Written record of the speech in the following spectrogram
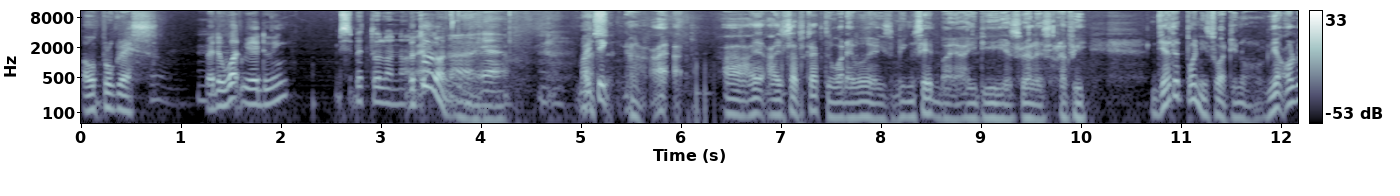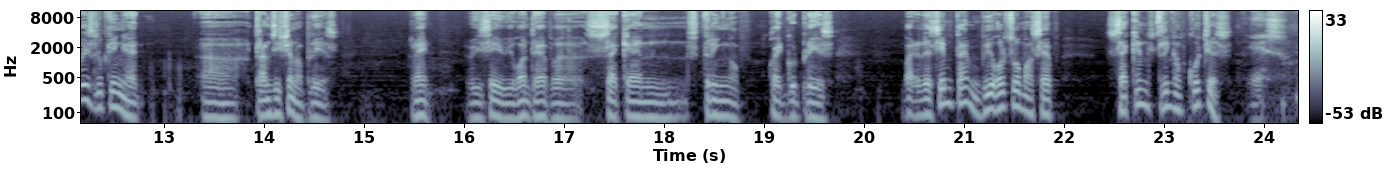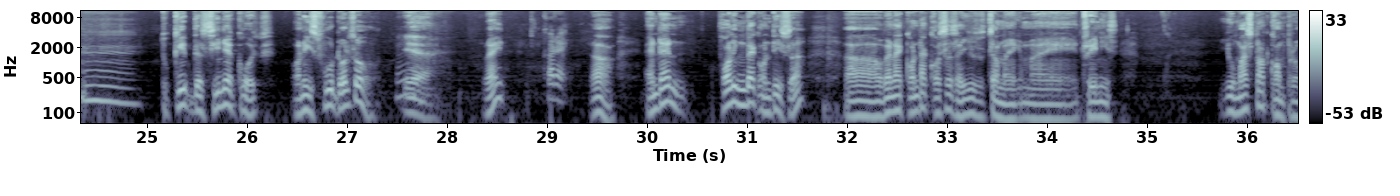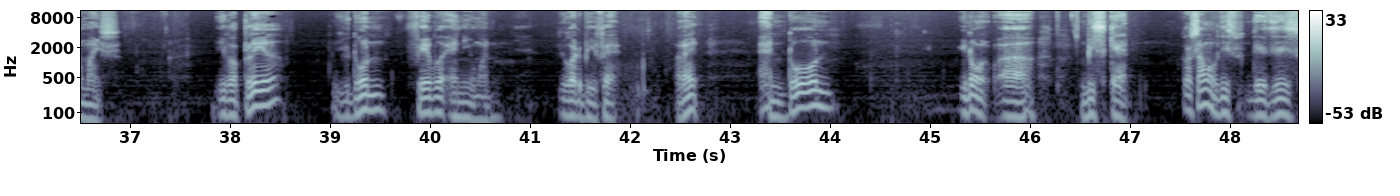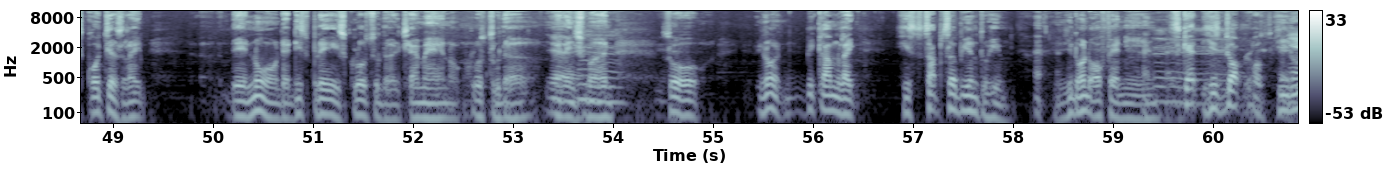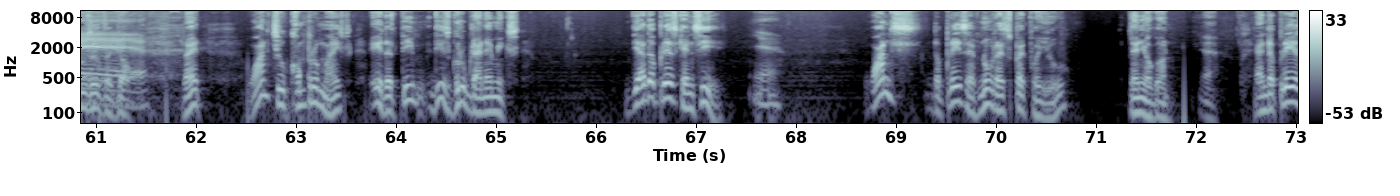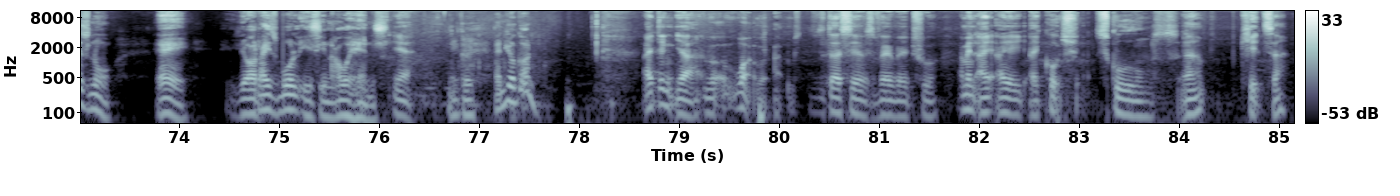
our progress, whether what we are doing Is betul or not? Betul right? or not? Ah, yeah. I think uh, I, I I I subscribe to whatever is being said by ID as well as Rafi. The other point is what you know we are always looking at uh, transition of players, right? We say we want to have a second string of quite good players, but at the same time we also must have second string of coaches Yes. to keep the senior coach on his foot also, Yeah. right? Correct. Ah, and then falling back on this, uh, uh, when I conduct courses, I used to tell my, my trainees, you must not compromise. If a player, you don't favor anyone. You got to be fair, all right? And don't, you know, uh, be scared. Because some of these, these these coaches, right, they know that this player is close to the chairman or close to the Yeah. management. Mm. So, you know, become like he's subservient to him. you don't offend him. Mm. Scared his job lost. He Yeah, loses the job. yeah. Right? Once you compromise, hey, the team, this group dynamics, the other players can see. Yeah. Once the players have no respect for you, then you're gone. Yeah. And the players know, hey, your rice bowl is in our hands. Yeah. Okay. And you're gone. I think yeah, wh- what Zita says is very very true. I mean, I I, I coach schools, uh, kids. Uh.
